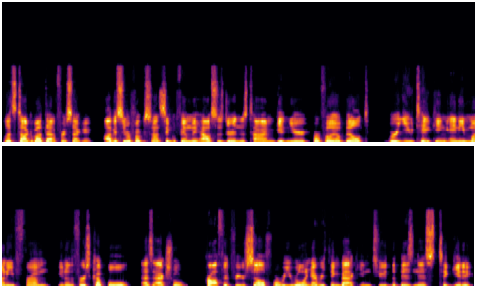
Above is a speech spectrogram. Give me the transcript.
Let's talk about that for a second. Obviously, we're focusing on single family houses during this time, getting your portfolio built. Were you taking any money from, you know, the first couple as actual profit for yourself or were you rolling everything back into the business to get it,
